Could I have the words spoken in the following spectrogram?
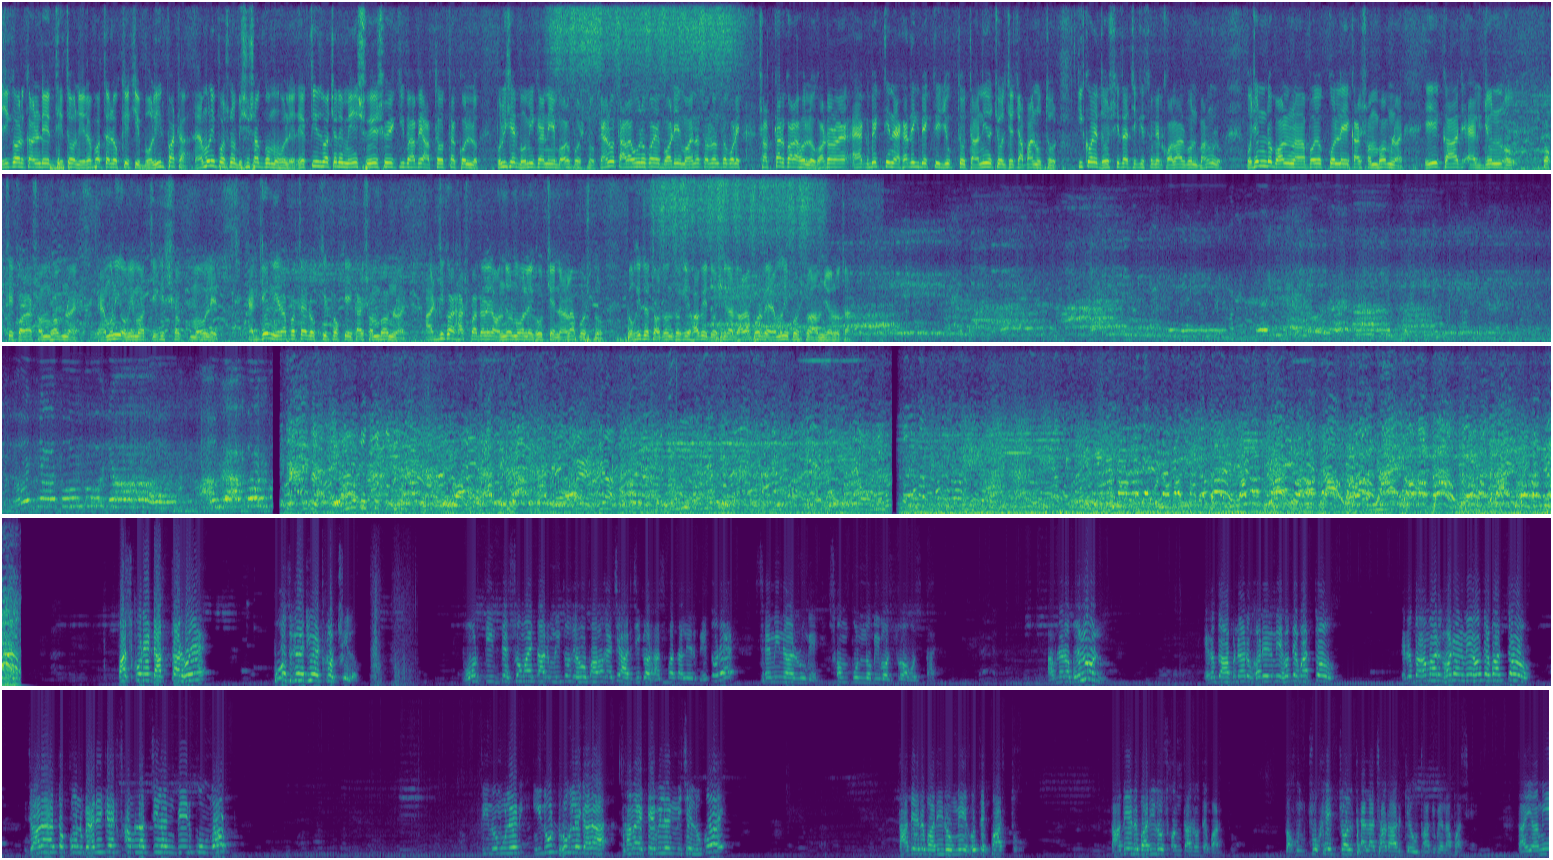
আজিকর কাণ্ডে ধৃত নিরাপত্তা লোককে কি বলির পাঠা এমনই প্রশ্ন বিশেষজ্ঞ মহলের। একত্রিশ বছরের মেয়ে শুয়ে শুয়ে কীভাবে আত্মহত্যা করল? পুলিশের ভূমিকা নিয়ে বড় প্রশ্ন। কেন তাড়াহুড়ো করে বডির ময়নাতদন্ত করে সৎকার করা হলো? ঘটনায় এক ব্যক্তি না একাধিক ব্যক্তি যুক্ত, তা নিয়েও চলছে চাপান উত্তর। কী করে ধর্ষিতা চিকিৎসকের কলার বোন ভাঙলো? প্রচণ্ড বল না প্রয়োগ করলে এ কাজ সম্ভব নয়। এই কাজ একজন পক্ষে করা সম্ভব নয়। এমনই অভিমত চিকিৎসক মহলের। একজন নিরাপত্তা রক্ষীর পক্ষে এ কাজ সম্ভব নয়। আরজিকর হাসপাতালের অন্দরমহলে ঘুরছে নানা প্রশ্ন। প্রকৃত তদন্ত কি হবে? দোষীরা ধরা পড়বে এমনই প্রশ্ন আমজনতা। সময় তার মৃতদেহ পাওয়া গেছে আরজিকর হাসপাতালের ভেতরে, সেমিনার রুমে, সম্পূর্ণ বিবস্ত্র অবস্থায়। আপনারা বলুন, এটা তো আপনার ঘরের মেয়ে হতে পারত। এটা তো আমার ঘরের মেয়ে হতে পারত। যারা এতক্ষণ ব্যারিকেড সামলাচ্ছিলেন বীর পুঙ্গব, তৃণমূলের ইঁদুর ঢুকলে যারা থানায় টেবিলের নিচে লুকোয় তাদের বাড়িরও মেয়ে হতে পারত। তাদের বাড়িরও সন্তান হতে পারত। তখন চোখের জল ফেলা ছাড়া আর কেউ থাকবে না পাশে। তাই আমি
